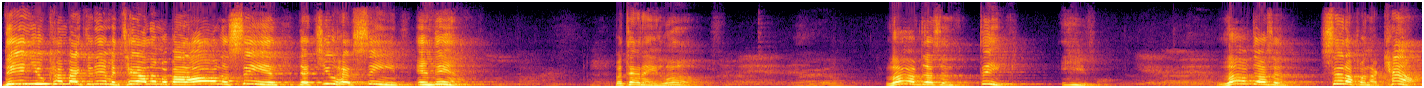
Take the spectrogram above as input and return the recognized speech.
then you come back to them and tell them about all the sin that you have seen in them. But that ain't love. Love doesn't think evil. Love doesn't set up an account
